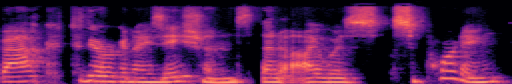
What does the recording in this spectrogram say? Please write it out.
back to the organizations that I was supporting.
